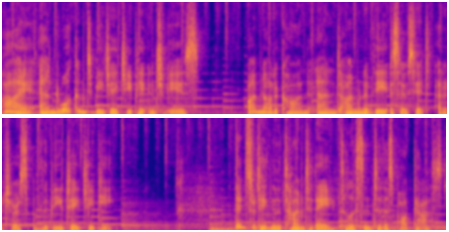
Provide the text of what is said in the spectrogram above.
Hi, and welcome to BJGP Interviews. I'm Nada Khan, and I'm one of the associate editors of the BJGP. Thanks for taking the time today to listen to this podcast.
